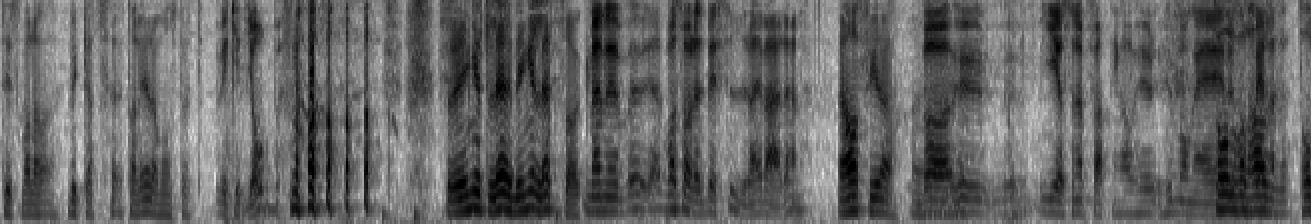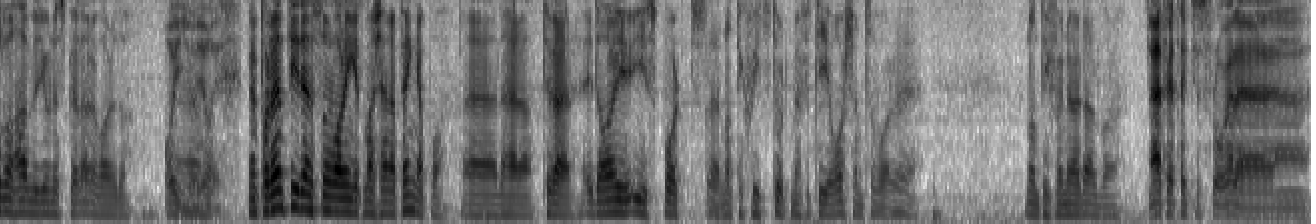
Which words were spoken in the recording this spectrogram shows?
Tills man har lyckats ta ner det monstret. Vilket jobb! så det är, inget, det är ingen lätt sak. Men eh, vad sa du, det blir fyra i världen? Ja, fyra. Vad, hur, ge oss en uppfattning av hur, hur många är 12 det som spelar? 12,5 miljoner spelare var det då. Oj, oj, oj. Men på den tiden så var det inget man tjänar pengar på. Eh, det här, tyvärr. Idag är ju e-sport eh, någonting skitstort, men för tio år sedan så var det någonting för nördar bara. Nej, för jag tänkte just fråga det.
